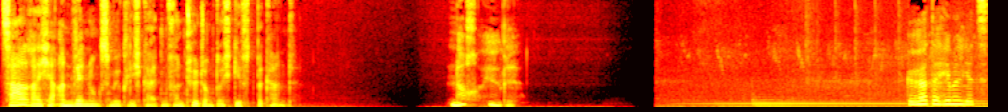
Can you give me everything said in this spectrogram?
zahlreiche Anwendungsmöglichkeiten von Tötung durch Gift bekannt. Noch Hügel. Gehört der Himmel jetzt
